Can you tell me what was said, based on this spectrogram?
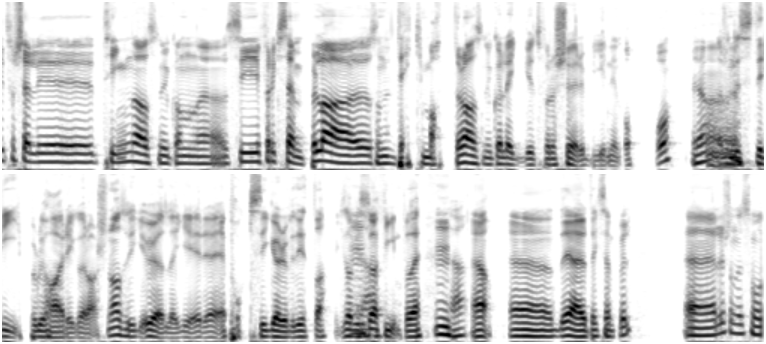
litt forskjellige ting da som du kan uh, si. For eksempel da, sånne dekkmatter da som du kan legge ut for å kjøre bilen din oppå. ja, Det er sånne striper du har i garasjen, da, så du ikke ødelegger epoksygulvet ditt. da Ikke sant? Hvis Ja. du er fin på det. Mm. Ja. Ja, eh, Det er et eksempel. Eh, Eller sånne små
